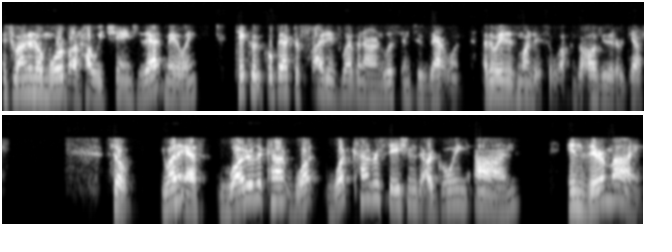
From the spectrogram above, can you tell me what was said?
If you want to know more about how we changed that mailing, take a, go back to Friday's webinar and listen to that one. By the way, it is Monday, so welcome to all of you that are guests. So you want to ask, what are the con- what what conversations are going on in their mind.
